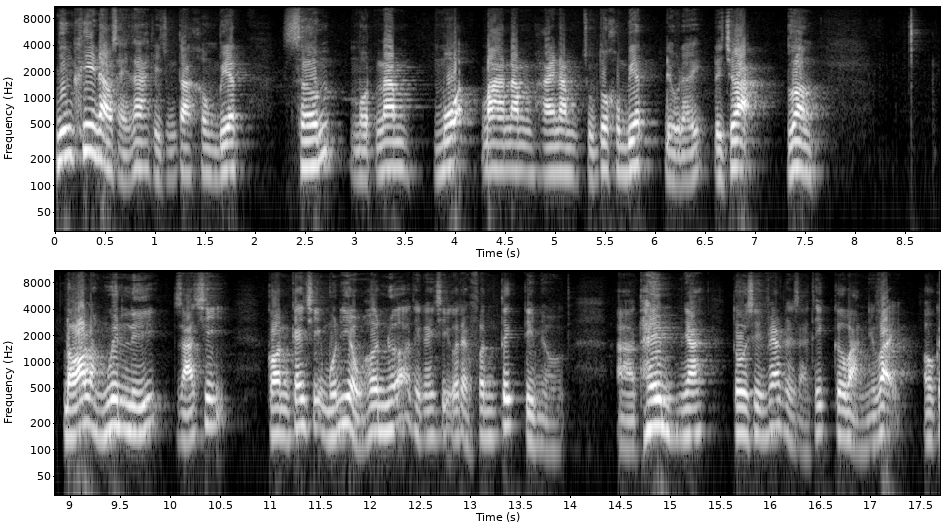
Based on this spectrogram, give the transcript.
Nhưng khi nào xảy ra thì chúng ta không biết. Sớm một năm muộn 3 năm 2 năm chúng tôi không biết điều đấy. Được chưa ạ? Vâng. Đó là nguyên lý giá trị. Còn các anh chị muốn hiểu hơn nữa thì các anh chị có thể phân tích tìm hiểu à, thêm nhá. Tôi xin phép được giải thích cơ bản như vậy. Ok.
